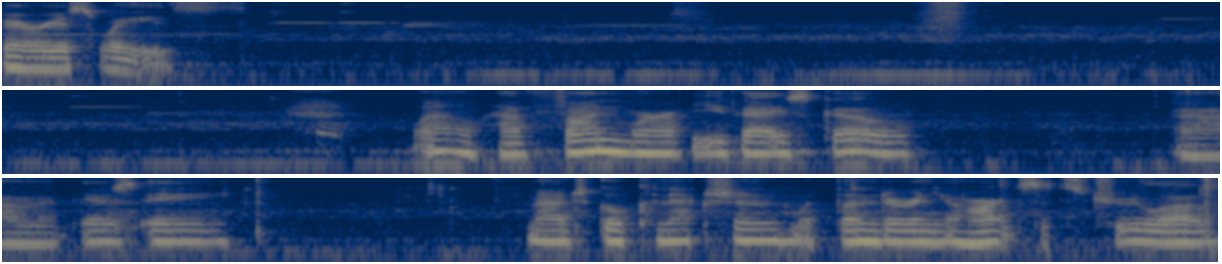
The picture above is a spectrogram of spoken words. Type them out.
various ways. Well, have fun wherever you guys go. Um, it is a magical connection with thunder in your hearts. It's true love,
